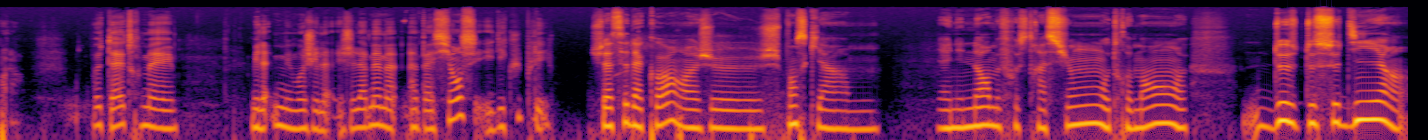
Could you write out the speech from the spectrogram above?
voilà, peut-être, mais mais, moi j'ai la, la même impatience et décuplée. Je suis assez d'accord. Euh, Je, pense qu'il y, a, hum, y a une énorme frustration autrement euh, de, se dire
